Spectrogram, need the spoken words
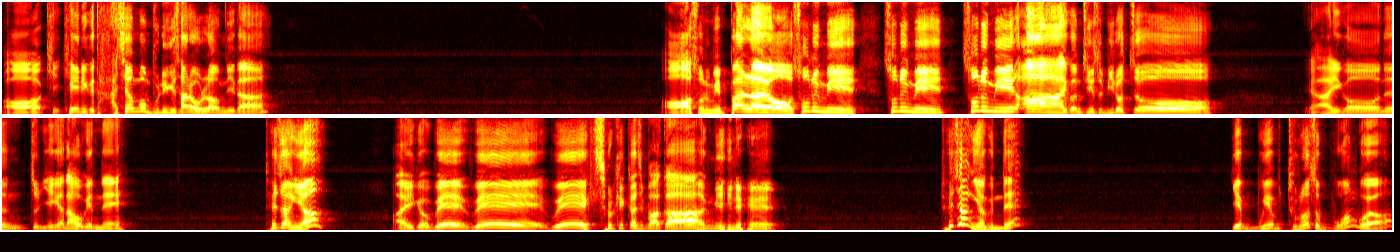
어 K리그 다시 한번 분위기 살아 올라옵니다. 아 손흥민 빨라요. 손흥민, 손흥민, 손흥민. 아 이건 뒤에서 밀었죠. 야 이거는 좀 얘기가 나오겠네. 퇴장이야? 아 이거 왜 왜 왜 저렇게까지 막아 흥민이를? 퇴장이야 근데? 얘 뭐야 들어와서 뭐 한 거야?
